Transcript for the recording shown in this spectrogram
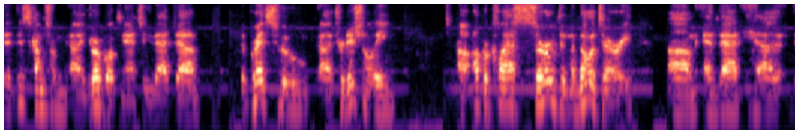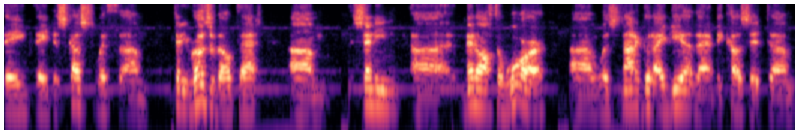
that this comes from uh, your book, Nancy, that um, the Brits, who uh, traditionally uh, upper class served in the military, um, and that uh, they they discussed with um, Teddy Roosevelt that um, sending men off to war was not a good idea. That because it um,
